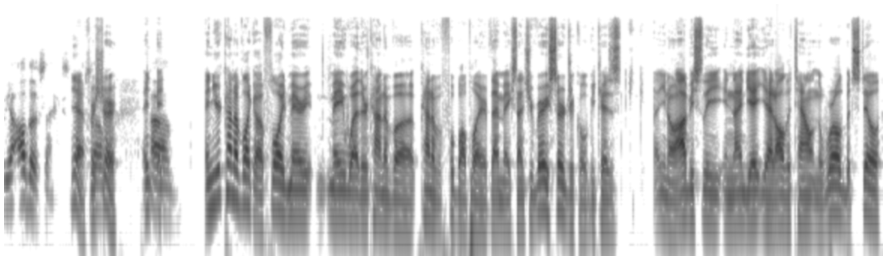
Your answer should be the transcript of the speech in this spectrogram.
yeah, all those things. Yeah, for So, sure. And- Um, and you're kind of like a Floyd May- Mayweather kind of a kind of a football player, if that makes sense. You're very surgical because you know obviously in '98 you had all the talent in the world, but still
